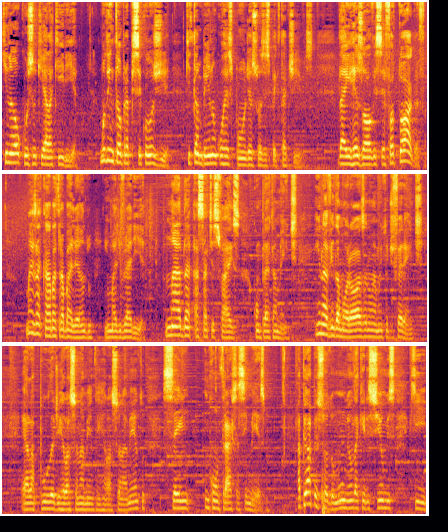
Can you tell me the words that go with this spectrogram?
que não é o curso que ela queria. Muda então para psicologia, que também não corresponde às suas expectativas. Daí resolve ser fotógrafa, mas acaba trabalhando em uma livraria. Nada a satisfaz completamente. E na vida amorosa não é muito diferente. Ela pula de relacionamento em relacionamento sem encontrar-se a si mesma. A pior pessoa do mundo é um daqueles filmes que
